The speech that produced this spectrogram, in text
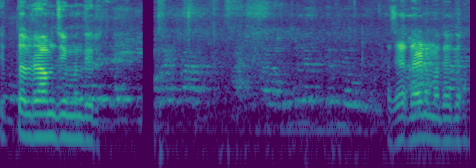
ચિત્તલ રામજી મંદિર. અચ્છા દાડમાં દાદા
